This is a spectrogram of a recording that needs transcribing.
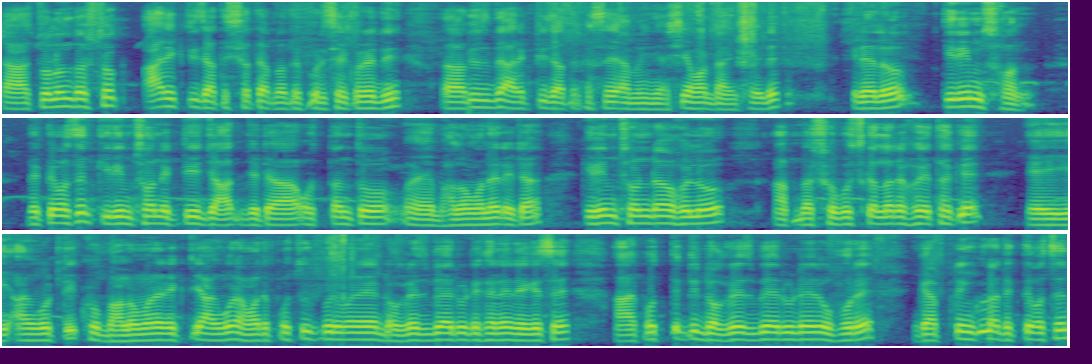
তা চলুন দর্শক, আরেকটি জাতের সাথে আপনাদের পরিচয় করে দিই। যদি আরেকটি জাতের কাছে আমি নিয়ে আসি আমার ডাইন সাইডে, এটা হলো ক্রিমসন দেখতে পাচ্ছেন, ক্রিমছন একটি জাত যেটা অত্যন্ত ভালো মানের এটা। ক্রিমছনটা হলো আপনার সবুজ কালারে হয়ে থাকে এই আঙ্গুরটি খুব ভালো মানের একটি আঙ্গুর। আমাদের প্রচুর পরিমাণে ডগরেজ বিয়ার রুট এখানে রেগেছে আর প্রত্যেকটি ডগরেজ বিয়ার রুটের উপরে গ্যাপটিং করা দেখতে পাচ্ছেন।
